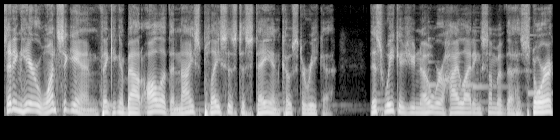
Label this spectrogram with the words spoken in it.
Sitting here once again thinking about all of the nice places to stay in Costa Rica. This week, as you know, we're highlighting some of the historic,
